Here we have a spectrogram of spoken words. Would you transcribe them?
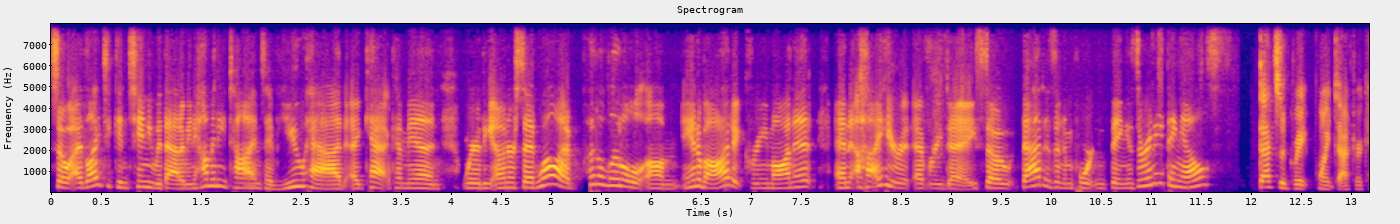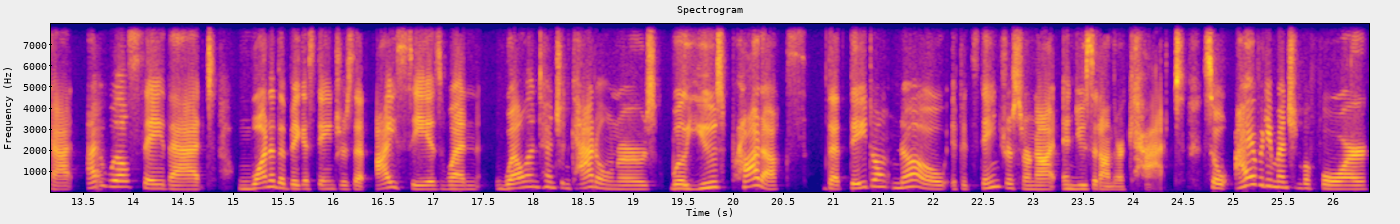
So, I'd like to continue with that. I mean, how many times have you had a cat come in where the owner said, Well, I put a little um, antibiotic cream on it, and I hear it every day. So, that is an important thing. Is there anything else? That's a great point, Dr. Cat. I will say that one of the biggest dangers that I see is when well intentioned cat owners will use products that they don't know if it's dangerous or not and use it on their cat. So, I already mentioned before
